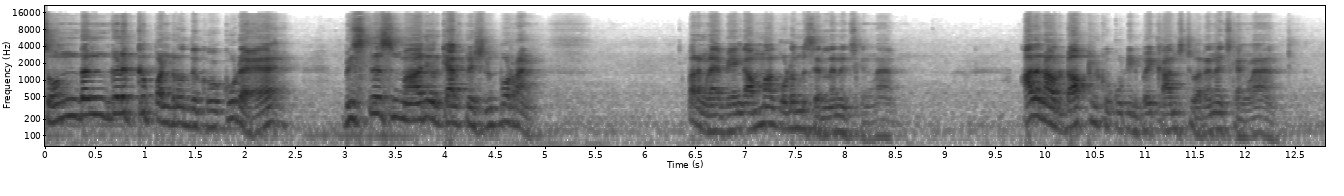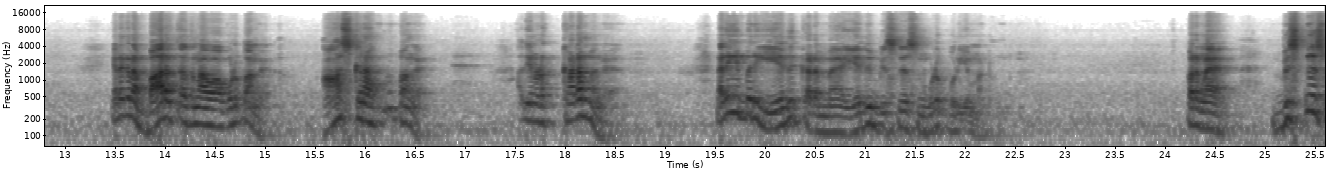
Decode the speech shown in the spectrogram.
சொந்தங்களுக்கு பண்ணுறதுக்கு கூட பிஸ்னஸ் மாதிரி ஒரு கேல்குலேஷன் போடுறாங்க. பாருங்களேன் இப்போ எங்கள் அம்மாவுக்கு உடம்பு சரியில்லைன்னு வச்சுக்கோங்களேன். அதை நான் ஒரு டாக்டருக்கு கூட்டிகிட்டு போய் காமிச்சிட்டு வரேன்னு வச்சுக்கோங்களேன். எனக்கு நான் பாரத் ரத்னாவாக கொடுப்பாங்க ஆஸ்கராக கொடுப்பாங்க. அது என்னோட கடமைங்க. நிறைய பேர் எது கடமை எது பிஸ்னஸ்னு கூட புரிய மாட்டேங்குது. பாருங்களேன் பிஸ்னஸ்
